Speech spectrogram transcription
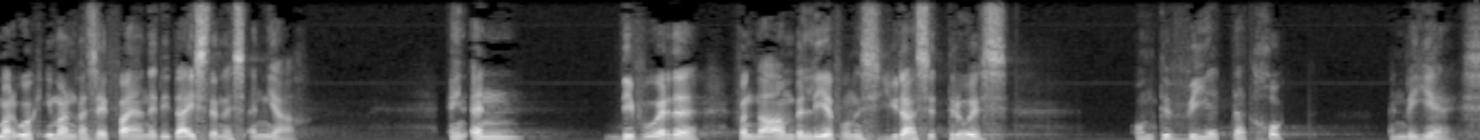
maar ook iemand wat sy vyande die duisternis injaag. En in die woorde van naam beleef ons Judas se troos om te weet dat God in beheer is.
